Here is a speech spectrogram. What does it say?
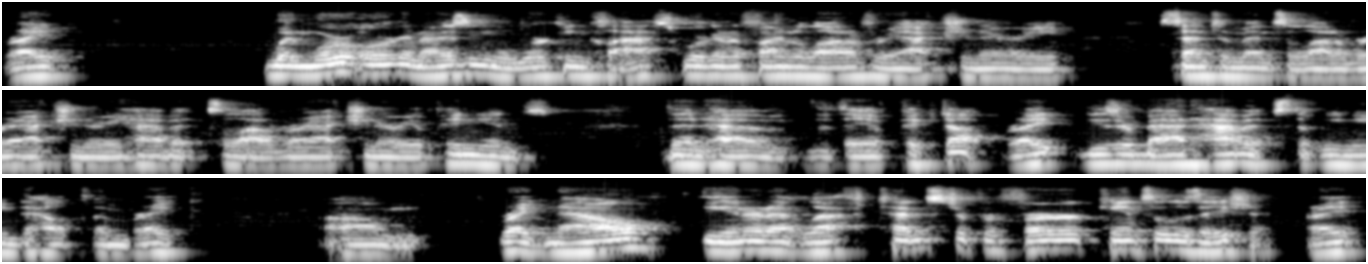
right? When we're organizing the working class, we're going to find a lot of reactionary sentiments, a lot of reactionary habits, a lot of reactionary opinions that have that they have picked up, right? These are bad habits that we need to help them break. Um, right now, the internet left tends to prefer cancelization, right?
